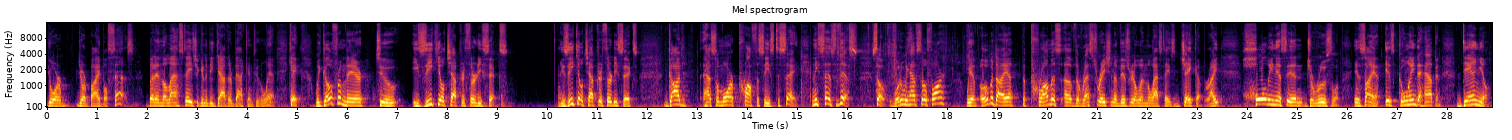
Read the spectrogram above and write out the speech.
your, your Bible says. But in the last days, you're going to be gathered back into the land. Okay, we go from there to Ezekiel chapter 36. Ezekiel chapter 36, God has some more prophecies to say. And he says this. So, what do we have so far? We have Obadiah, the promise of the restoration of Israel in the last days, Jacob, right? Holiness in Jerusalem, in Zion. It's going to happen. Daniel,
